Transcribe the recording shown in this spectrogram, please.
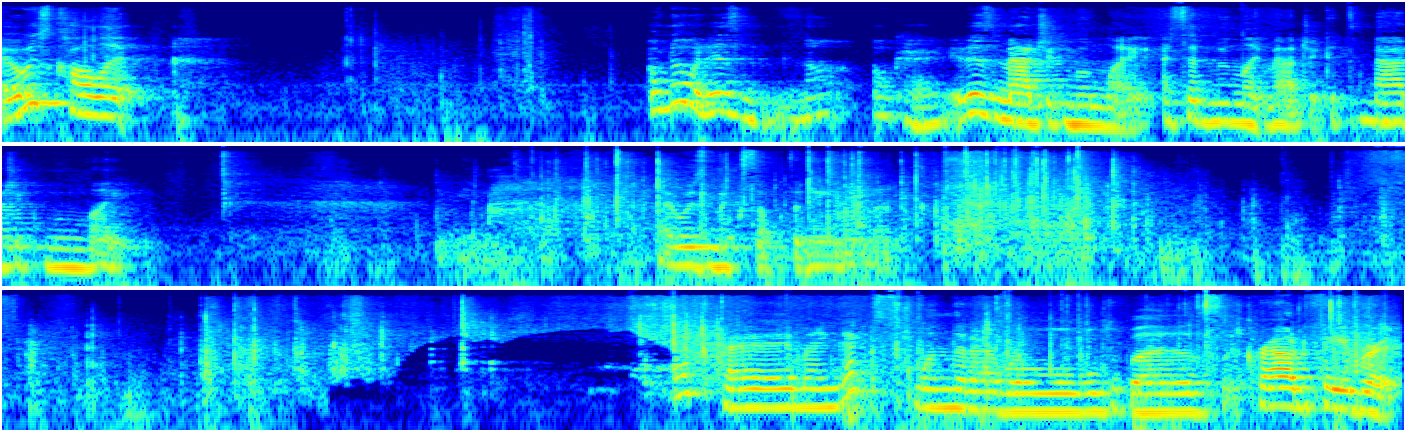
I always call it, oh no, it is not, okay. It is Magic Moonlight. I said Moonlight Magic. It's Magic Moonlight. Yeah, I always mix up the name of it. Okay, my next one that I rolled was a crowd favorite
